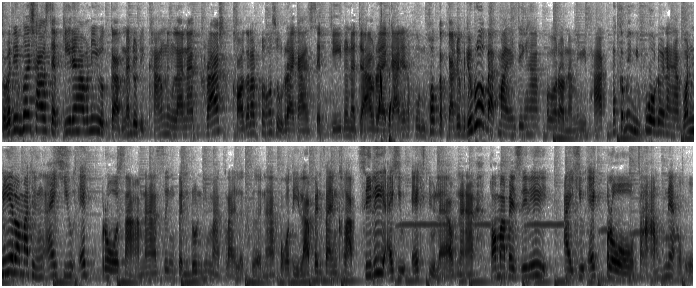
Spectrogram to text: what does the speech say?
สวัสดีเพื่อนชาวเซฟกี้นะครับวันนี้อยู่กับนันดุดอีกครั้งหนึ่งแล้วนะครัชขอต้อนรับทุกคนเข้าสู่รายการเซฟกีด้วยนะจ๊ะรายการที่คุณพบกับการดูแบบที่รูปแบบใหม่จริงๆครับเพราะว่าเรานั้นไม่มีพักแล้วก็ไม่มีพวกด้วยนะครับวันนี้เรามาถึง IQX Pro 3 นะฮะซึ่งเป็นรุ่นที่มาไกลเหลือเกินนะฮะปกติแล้วเป็นแฟนคลับซีรีส์ IQX อยู่แล้วนะฮะพอมาเป็นซีรีส์ IQX Pro 3เนี่ยโอ้โห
